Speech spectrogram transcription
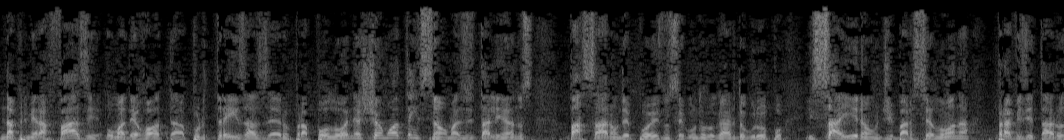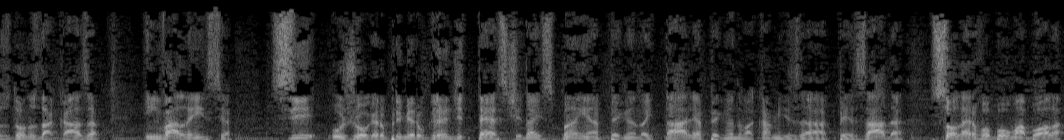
Na primeira fase, uma derrota por 3 a 0 para a Polônia chamou atenção, mas os italianos passaram depois no segundo lugar do grupo e saíram de Barcelona para visitar os donos da casa em Valência. Se o jogo era o primeiro grande teste da Espanha, pegando a Itália, pegando uma camisa pesada, Soler roubou uma bola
